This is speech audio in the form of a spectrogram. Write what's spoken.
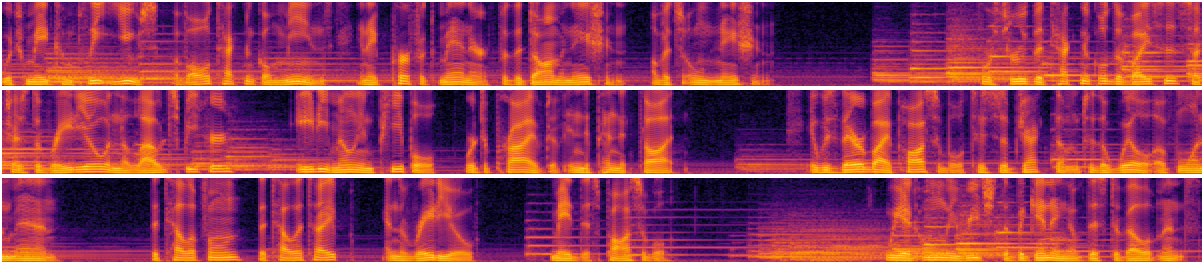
which made complete use of all technical means in a perfect manner for the domination of its own nation. For through the technical devices such as the radio and the loudspeaker, 80 million people were deprived of independent thought. It was thereby possible to subject them to the will of one man. The telephone, the teletype, and the radio made this possible. We had only reached the beginning of this development.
